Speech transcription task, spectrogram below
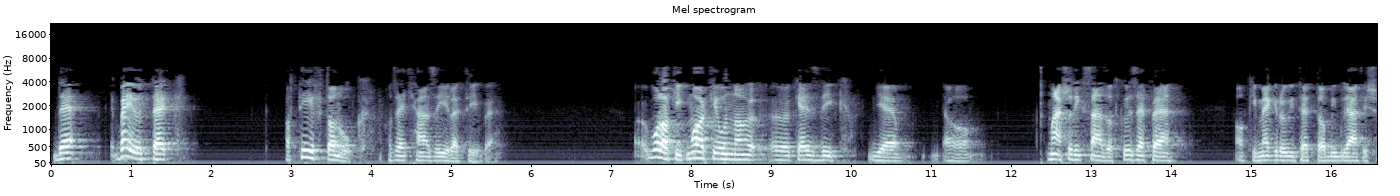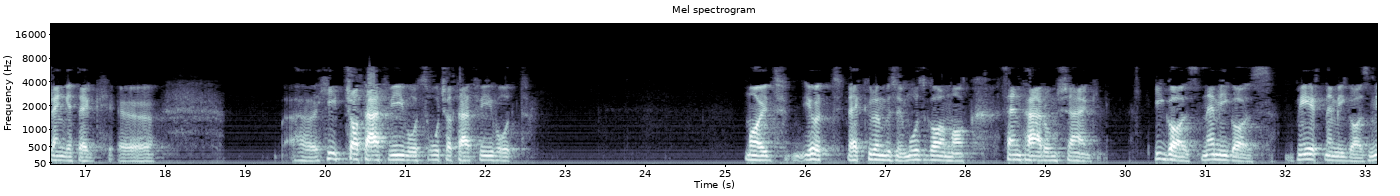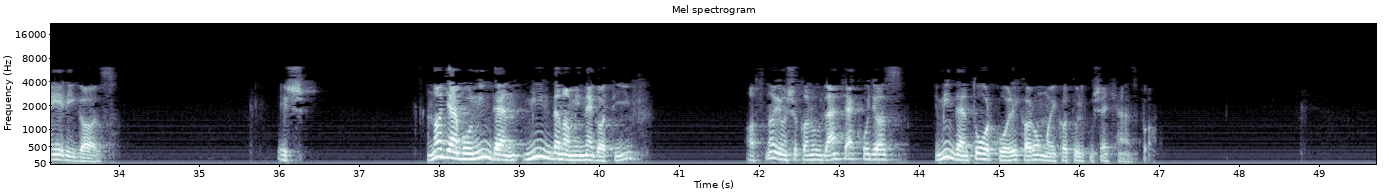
De bejöttek a tévtanok az egyház életébe. Valakik Markionnal kezdik, ugye a második század közepe, aki megrövidítette a Bibliát, és rengeteg hit csatát vívott, szócsatát vívott, majd jöttek különböző mozgalmak, Szent Háromság, igaz, nem igaz, miért nem igaz, miért igaz. És nagyjából minden, minden, ami negatív, azt nagyon sokan úgy látják, hogy az minden torkolik a római katolikus egyházba.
